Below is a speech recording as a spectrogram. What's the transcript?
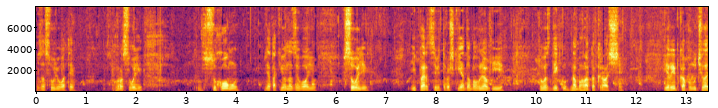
засолювати в розсолі, в сухому, я так його називаю, в солі і перцеві трошки я додавав і гвоздику набагато краще. І рибка вийшла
